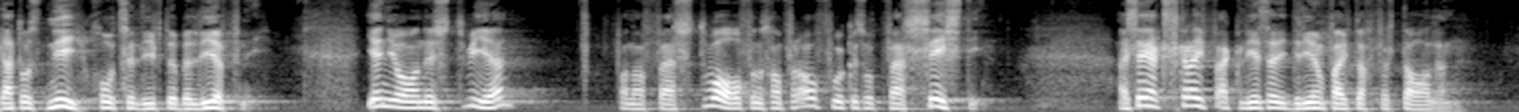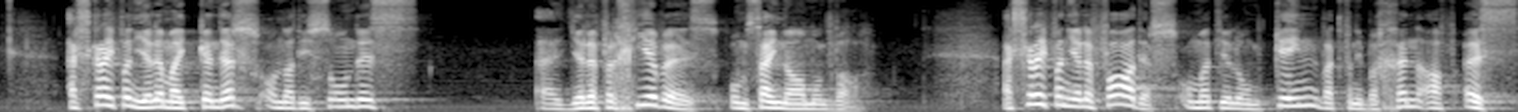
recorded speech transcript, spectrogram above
dat ons nie God se liefde beleef nie. 1 Johannes 2 vanaf vers 12 en ons gaan veral fokus op vers 16. Hy sê ek skryf ek lees uit die 53 vertaling. Ek skryf aan julle my kinders omdat die sondes uh, julle vergewe is om sy naam ontwil. Ek skryf aan julle vaders omdat julle hom ken wat van die begin af is.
